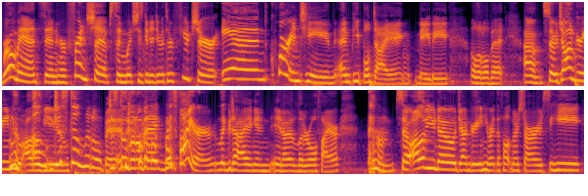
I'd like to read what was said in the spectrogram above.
romance and her friendships and what she's going to do with her future and quarantine and people dying, maybe a little bit. Um, so John Green, who all oh, of you just a little bit, just a little bit with fire, like dying in in a literal fire. so all of you know John Green. He wrote The Fault in Our Stars. He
